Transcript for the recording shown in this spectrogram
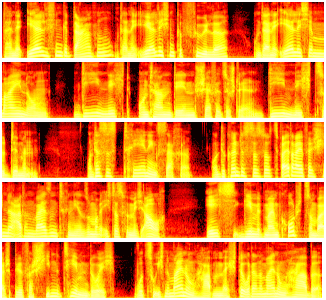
deine ehrlichen Gedanken, deine ehrlichen Gefühle und deine ehrliche Meinung, die nicht unter den Scheffel zu stellen, die nicht zu dimmen. Und das ist Trainingssache. Und du könntest das auf zwei, drei verschiedene Art und Weisen trainieren. So mache ich das für mich auch. Ich gehe mit meinem Coach zum Beispiel verschiedene Themen durch, wozu ich eine Meinung haben möchte oder eine Meinung habe.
